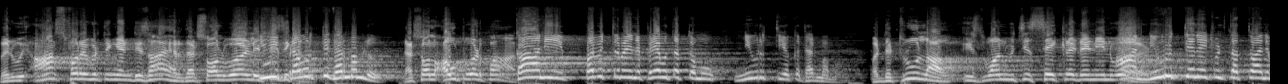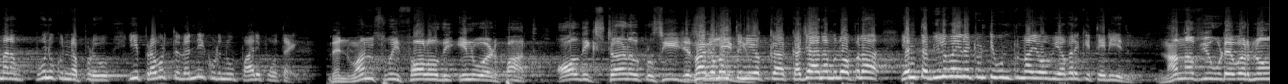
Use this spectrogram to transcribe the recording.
When we ask for everything and desire that's all worldly ఈ ప్రవృత్తి ధర్మములు That's all outward path. కానీ పవిత్రమైన ప్రేమతత్వము నివృత్తి యొక్క ధర్మము But the true love is one which is sacred and ఆ inward. నివృత్తి అనేటువంటి తత్వాన్ని మనం పూనుకున్నప్పుడు ఈ ప్రవృత్తులన్నీ కూడా నువ్వు పారిపోతాయి When once we follow the inward path, all the external procedures will leave భగవంతుని. యొక్క ఖజానము లోపల ఎంత విలువైనటువంటి ఉంటున్నాయో ఎవరికి తెలియదు None of you would ever know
